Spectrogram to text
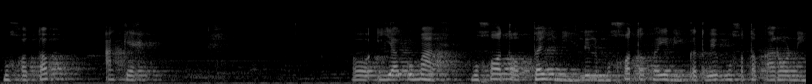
mukhatab akeh. Oh iya kuma mukhatabaini lil mukhatabaini ketuwe mukhatab karone.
